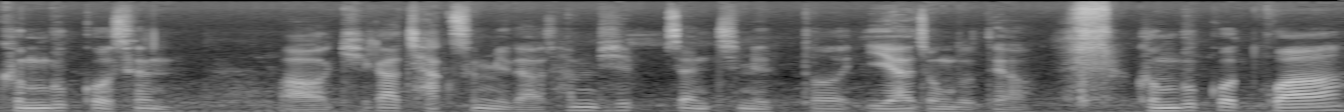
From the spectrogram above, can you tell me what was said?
금붓꽃은 어, 키가 작습니다. 30cm 이하 정도 돼요. 금붓꽃과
